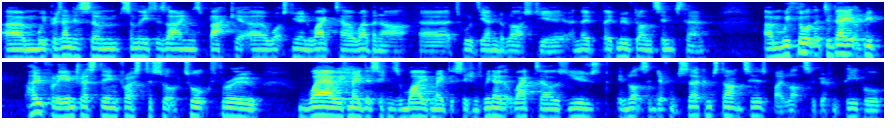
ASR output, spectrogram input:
Um, we presented some some of these designs back at uh, What's New in Wagtail webinar uh, towards the end of last year, and they've they've moved on since then. Um, we thought that today it would be hopefully interesting for us to sort of talk through where we've made decisions and why we've made decisions. We know that Wagtail is used in lots of different circumstances by lots of different people.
